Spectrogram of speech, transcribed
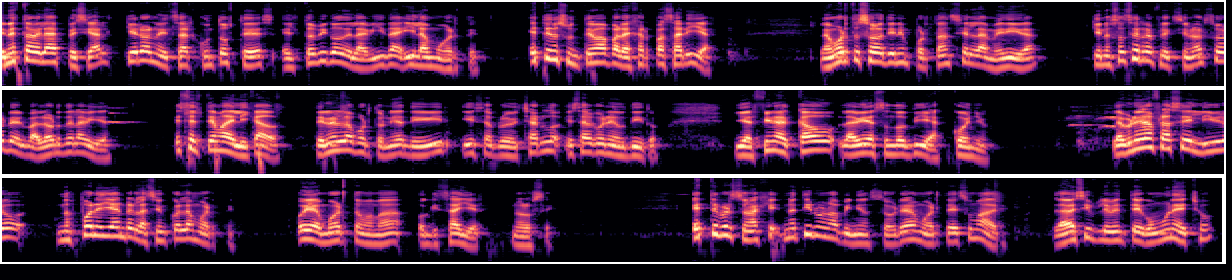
En esta velada especial quiero analizar junto a ustedes el tópico de la vida y la muerte. Este no es un tema para dejar pasar y ya. La muerte solo tiene importancia en la medida que nos hace reflexionar sobre el valor de la vida. Es el tema delicado. Tener la oportunidad de vivir y desaprovecharlo es algo inaudito. Y al fin y al cabo, la vida son dos días, coño. La primera frase del libro nos pone ya en relación con la muerte. Hoy ha muerto mamá, o quizá ayer, no lo sé. Este personaje no tiene una opinión sobre la muerte de su madre. La ve simplemente como un hecho,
